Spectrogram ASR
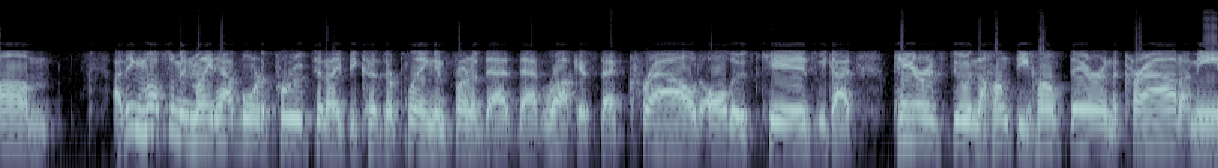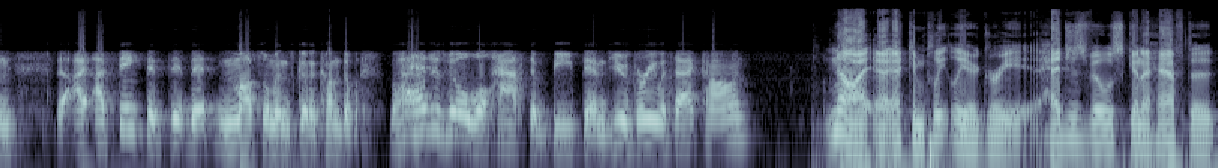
Um, I think Musselman might have more to prove tonight because they're playing in front of that that ruckus, that crowd, all those kids. We got parents doing the Humpty Hump there in the crowd. I mean, I, I think that that, that Musselman's going to come to Hedgesville will have to beat them. Do you agree with that, Colin? No, I, I completely agree. Hedgesville's going to have to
